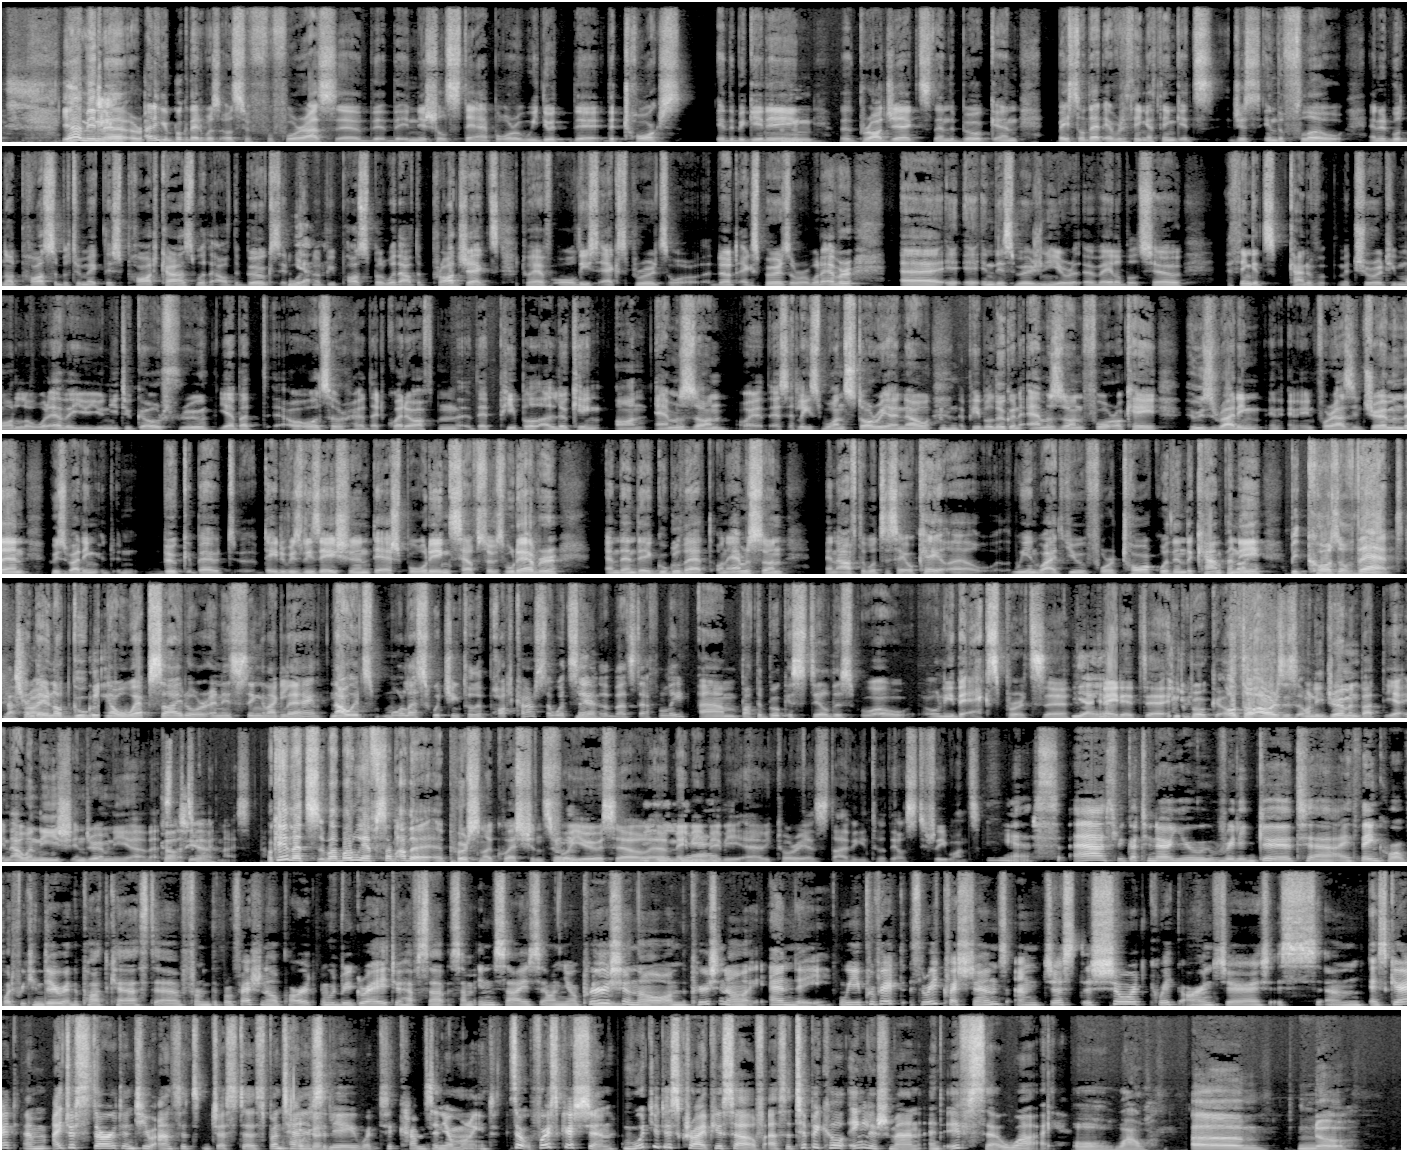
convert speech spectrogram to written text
Yeah, I mean, uh, writing a book that was also for, for us uh, the the initial step, or we do the the talks in the beginning, mm-hmm. the projects, then the book, and based on that, everything I think it's just in the flow, and it would not possible to make this podcast without the books. It would yeah. not be possible without the projects to have all these experts or not experts or whatever uh, in, in this version here available. So I think it's kind of a maturity model or whatever you, you need to go through. Yeah, but I also heard that quite often that people are looking on Amazon, or there's at least one story I know mm-hmm. that people look on Amazon for, okay, who's writing, in, in, for us in German then, who's writing a book about data visualization, dashboarding, self service, whatever. And then they Google that on Amazon and afterwards they say, okay, uh, we invite you for a talk within the company right. because of that. That's right. And they're not Googling our website or anything like that. Now it's more or less switching to the podcast, I would say. Yeah. That's definitely. Um, but the book is still this, whoa, only the experts uh, yeah, yeah. made it uh, in the book. Although ours is only German, but yeah, in our niche in Germany, uh, that's, course, that's quite nice. Okay, let's. But we have some other uh, personal questions for mm. you. So uh, maybe yeah. maybe uh, Viktoria is diving into those three ones. Yes, as we got to know you really good, uh, I think, or what we can do in the podcast uh, from the professional part, it would be great to have some some insights on your mm. personal mm. on the personal Andy. We prepared three questions and just a short, quick answer is um, is good. Um, I just start and you answered just uh, spontaneously okay. what comes in your your mind. So, first question Would you describe yourself as a typical Englishman? And if so, why? Oh, wow. Um, no,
